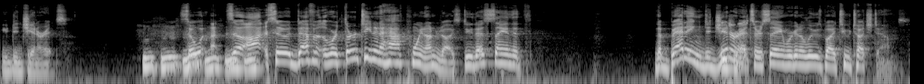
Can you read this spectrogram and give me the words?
You degenerates. Mm-hmm, so so uh, so definitely we're 13 and a half point underdogs. Dude, that's saying that the betting degenerates are saying we're going to lose by two touchdowns.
